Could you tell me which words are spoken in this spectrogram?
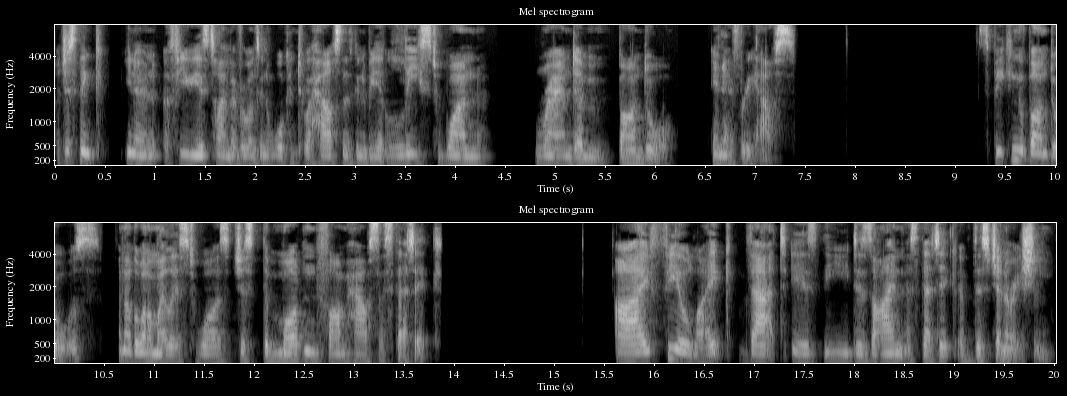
I just think, you know, in a few years' time, everyone's going to walk into a house and there's going to be at least one random barn door in every house. Speaking of barn doors, another one on my list was just the modern farmhouse aesthetic. I feel like that is the design aesthetic of this generation.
